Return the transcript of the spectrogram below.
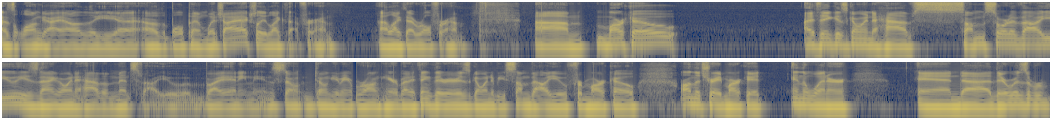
as a long guy out of the uh, out of the bullpen, which I actually like that for him. I like that role for him. Um, Marco, I think is going to have some sort of value. He's not going to have immense value by any means. Don't don't get me wrong here, but I think there is going to be some value for Marco on the trade market in the winter. And uh, there was a re-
